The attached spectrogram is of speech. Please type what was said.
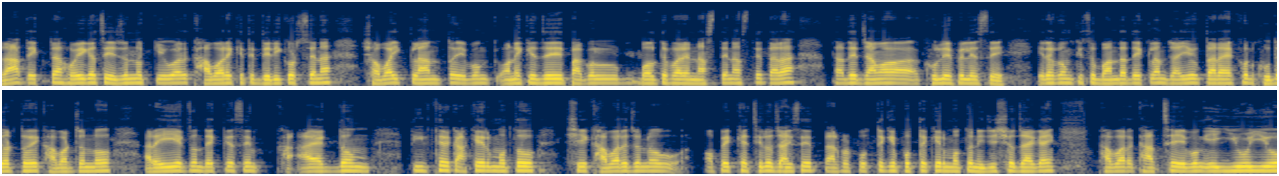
রাত একটা হয়ে গেছে, এজন্য কেউ আর খাবারে খেতে দেরি করছে না। সবাই ক্লান্ত এবং অনেকে যে পাগল বলতে পারে, নাচতে নাচতে তারা তাদের জামা খুলে ফেলেছে। এরকম কিছু বান্দা দেখলাম, যাই হোক, তারা এখন ক্ষুধার্ত হয়ে খাবার জন্য। আর এই একজন দেখতেছেন একদম তীর্থের কাকের মতো সে খাবারের জন্য অপেক্ষা ছিল যাইছে তারপর প্রত্যেকে প্রত্যেকের মতো নিজস্ব জায়গায় খাবার খাচ্ছে এবং এই ইউ ইউ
